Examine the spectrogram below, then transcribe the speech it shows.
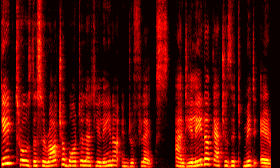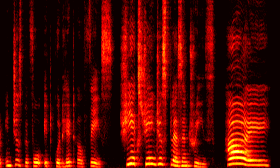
Kate throws the sriracha bottle at Yelena in reflex, and Yelena catches it mid-air inches before it could hit her face. She exchanges pleasantries. Hi!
